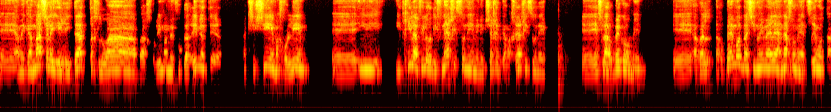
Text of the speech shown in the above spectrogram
אה, המגמה של הירידת תחלואה בחולים המבוגרים יותר, הקשישים, החולים, אה, היא, התחילה אפילו עוד לפני החיסונים, היא נמשכת גם אחרי החיסונים, יש לה הרבה גורמים. אה, אבל הרבה מאוד מהשינויים האלה אנחנו מייצרים אותם,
